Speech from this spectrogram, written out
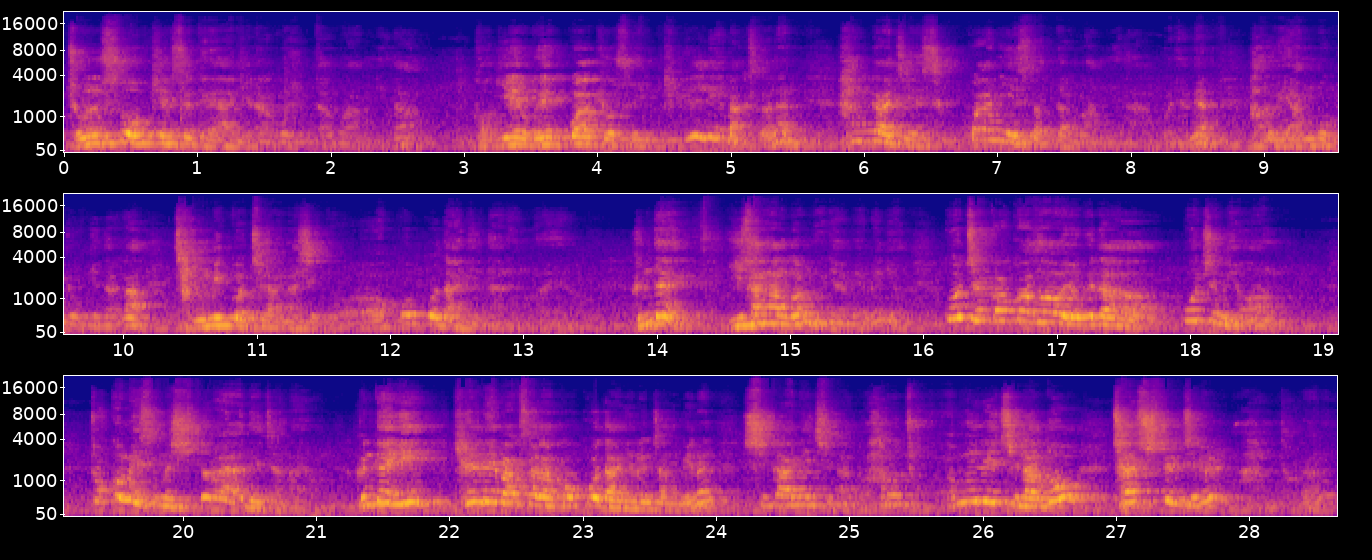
존스 홉킨스 대학이라고 있다고 합니다. 거기에 외과 교수인 켈리 박사는 한 가지의 습관이 있었다고 합니다. 뭐냐면 바로 양복 여기다가 장미꽃을 하나씩 꼭 꽂고 다닌다는 거예요. 근데 이상한 건 뭐냐면요. 꽃을 꺾어서 여기다 꽂으면 조금 있으면 시들어야 되잖아요. 근데 이 켈리 박사가 꽂고 다니는 장미는 시간이 지나도 하루 종일이 지나도 잘 시들지를 않더라는 겁니다.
